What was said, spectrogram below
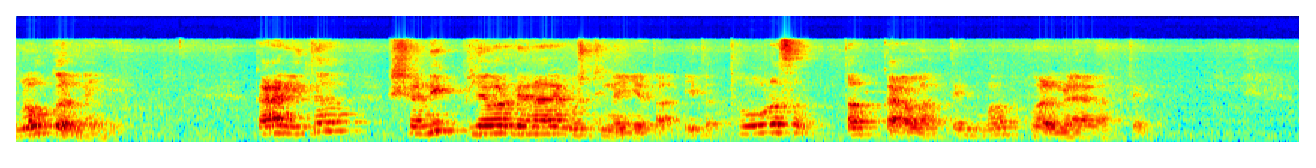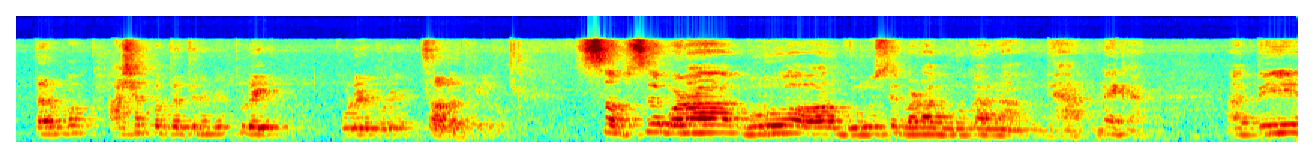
लवकर नाहीये. कारण इथं क्षणिक फ्लेवर देणाऱ्या गोष्टी नाही येतात इथं थोडंसं तप करावं लागते मग फळ मिळायला लागते. तर मग अशा पद्धतीने मी पुढे पुढे पुढे चालत गेलो. सबसे बड़ा गुरु और गुरु से बड़ा गुरु का नाम ध्यान नाही का? अगदी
